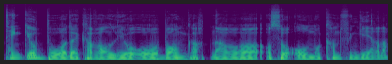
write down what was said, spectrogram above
tenker jo både Cavallo og Baumgartner og også Olmo kan fungere, da.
